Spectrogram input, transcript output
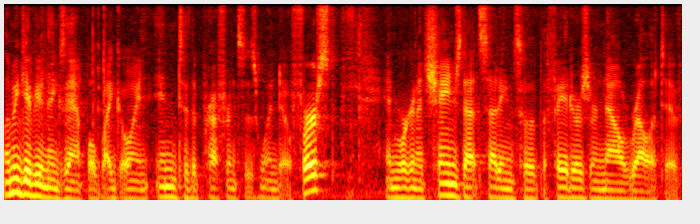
Let me give you an example by going into the preferences window first, and we're going to change that setting so that the faders are now relative.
